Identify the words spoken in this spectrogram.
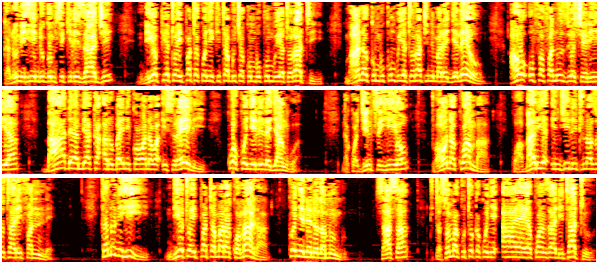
Kanuni hii ndugu msikilizaji ndiyo pia twaipata kwenye kitabu cha kumbukumbu ya torati maana kumbukumbu ya torati ni marejeleo au ufafanuzi wa sheria baada ya miaka 40 kwa wana wa israeli kuwa kwenye lile jangwa. Na kwa jinsi hiyo twaona kwamba kwa habari ya injili tunazo taarifa nne. Kanuni hii ndiyo twaipata mara kwa mara kwenye neno la mungu. Sasa tutasoma kutoka kwenye aya ya kwanza hadi tatu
